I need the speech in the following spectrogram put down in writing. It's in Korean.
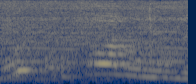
뭘 걱정하는 건데?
